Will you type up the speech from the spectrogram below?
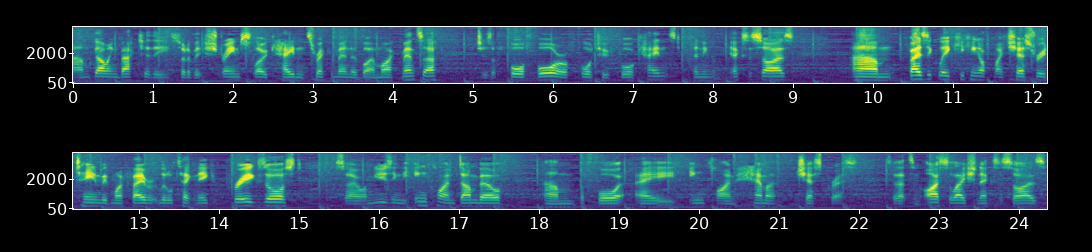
um, going back to the sort of extreme slow cadence recommended by Mike Mentzer, which is a 4 4 or 4 2 4 cadence, depending on the exercise. Um, basically, kicking off my chest routine with my favorite little technique of pre exhaust. So, I'm using the incline dumbbell um, before a incline hammer chest press. So that's an isolation exercise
